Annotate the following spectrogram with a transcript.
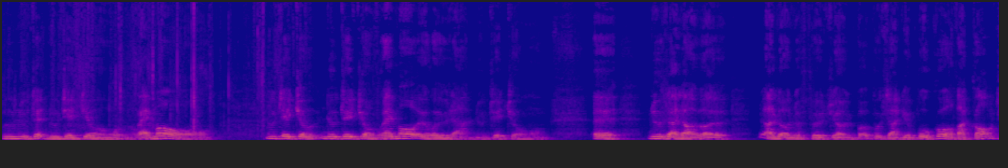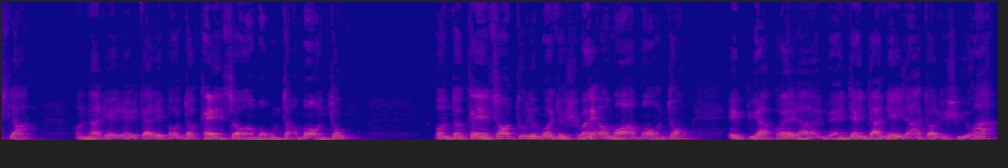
nous, nous, étions vraiment, nous étions, nous étions vraiment heureux là. Nous étions, euh, nous allons, euh, alors nous faisions, vous alliez beaucoup en vacances là. On allait, allait pendant 15 ans à Menton. Pendant 15 ans, tout le mois de juin, à Menton. Et puis après, là, une vingtaine d'années, là, dans le Jura,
